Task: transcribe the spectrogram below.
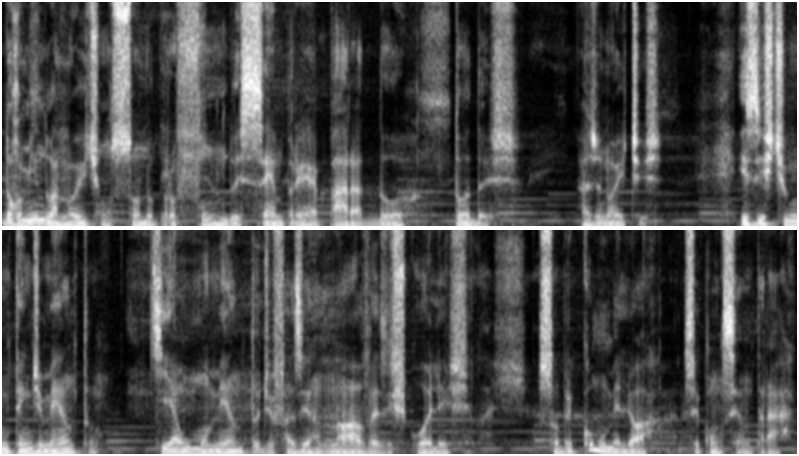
Dormindo à noite um sono profundo e sempre reparador, todas as noites, existe o um entendimento que é o momento de fazer novas escolhas sobre como melhor se concentrar.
